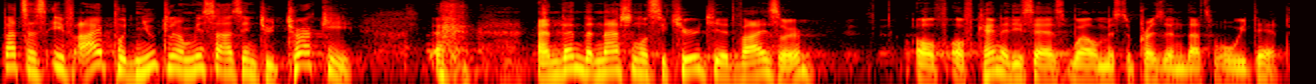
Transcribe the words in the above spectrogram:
That's as if I put nuclear missiles into Turkey. and then the national security advisor of, of Kennedy says, well, Mr. President, that's what we did.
